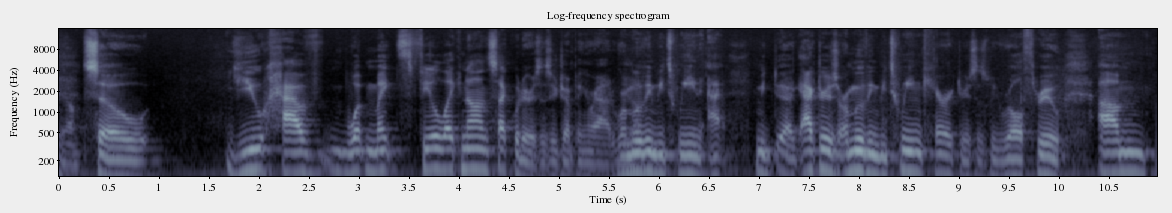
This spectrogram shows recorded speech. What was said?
Yeah. So you have what might feel like non sequiturs as you're jumping around. We're moving between ac- I mean, uh, actors are moving between characters as we roll through. Um,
